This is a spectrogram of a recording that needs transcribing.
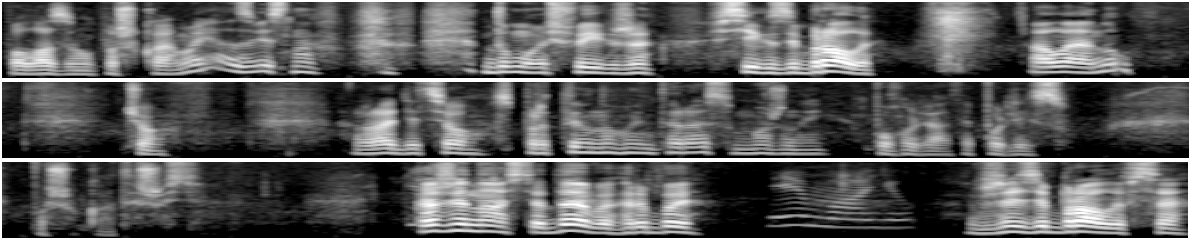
полазимо, пошукаємо. Я, звісно, думаю, що їх вже всіх зібрали. Але ну, що, раді цього спортивного інтересу можна і погуляти по лісу, пошукати щось. Кажи, Настя, де ви гриби? Немає. Вже зібрали все.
